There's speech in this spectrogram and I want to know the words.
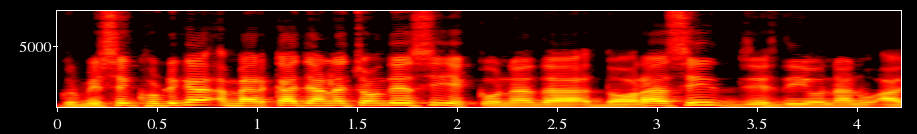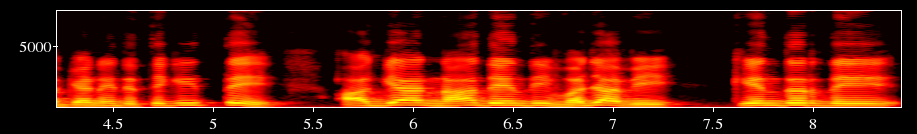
ਗੁਰਮੀਤ ਸਿੰਘ ਖੁੱਡੀਆਂ, ਅਮਰੀਕਾ ਜਾਣਾ ਚਾਹੁੰਦੇ ਸੀ, ਇੱਕ ਉਹਨਾਂ ਦਾ ਦੌਰਾ ਸੀ, ਜਿਸ ਦੀ ਉਹਨਾਂ ਨੂੰ ਆਗਿਆ ਨਹੀਂ ਦਿੱਤੀ ਗਈ ਤੇ ਆਗਿਆ ਨਾ ਦੇਣ ਦੀ ਵਜ੍ਹਾ ਵੀ ਕੇਂਦਰ ਦੇ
